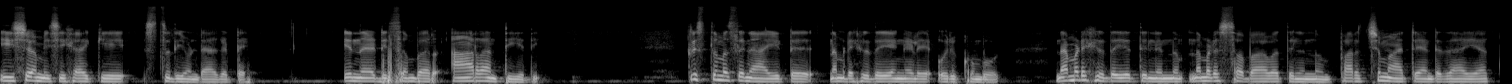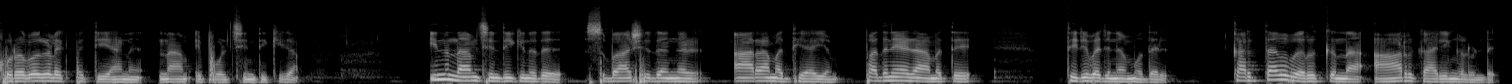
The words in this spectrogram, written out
ഈശോ മിശിഹായ്ക്ക് സ്തുതിയുണ്ടാകട്ടെ ഇന്ന് ഡിസംബർ ആറാം തീയതി. ക്രിസ്തുമസിനായിട്ട് നമ്മുടെ ഹൃദയങ്ങളെ ഒരുക്കുമ്പോൾ നമ്മുടെ ഹൃദയത്തിൽ നിന്നും നമ്മുടെ സ്വഭാവത്തിൽ നിന്നും പറിച്ചു മാറ്റേണ്ടതായ കുറവുകളെ പറ്റിയാണ് നാം ഇപ്പോൾ ചിന്തിക്കുക. ഇന്ന് നാം ചിന്തിക്കുന്നത് സുഭാഷിതങ്ങൾ ആറാം അധ്യായം പതിനേഴാമത്തെ തിരുവചനം മുതൽ കർത്താവ് വെറുക്കുന്ന ആറ് കാര്യങ്ങളുണ്ട്.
